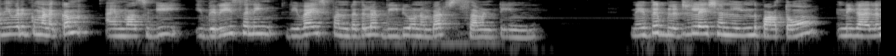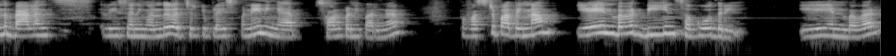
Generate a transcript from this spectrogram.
அனைவருக்கும் வணக்கம். ஐம் வாசுகி. இது ரீசனிங் ரிவைஸ் பண்ணுறதுல வீடியோ நம்பர் செவன்டீன் நேற்று பிளட் ரிலேஷன்லேருந்து பார்த்தோம். இன்றைக்கி அதுலேருந்து பேலன்ஸ் ரீசனிங் வந்து வச்சிருக்க. ப்ளேஸ் பண்ணி நீங்கள் சால்வ் பண்ணி பாருங்கள் இப்போ ஃபஸ்ட்டு பார்த்தீங்கன்னா ஏ என்பவர் பியின் சகோதரி. ஏ என்பவர்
